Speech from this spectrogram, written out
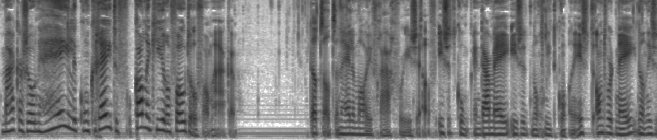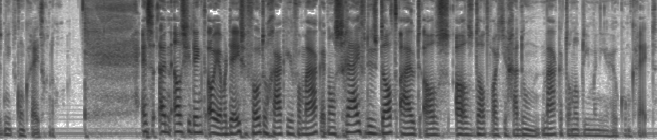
Maak er zo'n hele concrete. Kan ik hier een foto van maken? Dat is altijd een hele mooie vraag voor jezelf. Is het en daarmee is het nog niet. Is het antwoord nee, dan is het niet concreet genoeg. En als je denkt, oh ja, maar deze foto ga ik hiervan maken, dan schrijf dus dat uit als, als dat wat je gaat doen. Maak het dan op die manier heel concreet.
